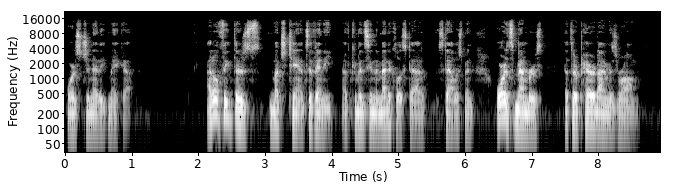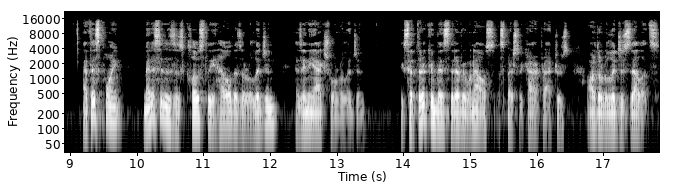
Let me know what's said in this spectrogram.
or its genetic makeup. I don't think there's much chance, if any, of convincing the medical establishment or its members that their paradigm is wrong. At this point, medicine is as closely held as a religion as any actual religion, except they're convinced that everyone else, especially chiropractors, are the religious zealots.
